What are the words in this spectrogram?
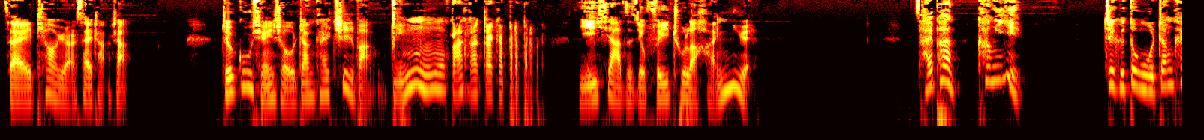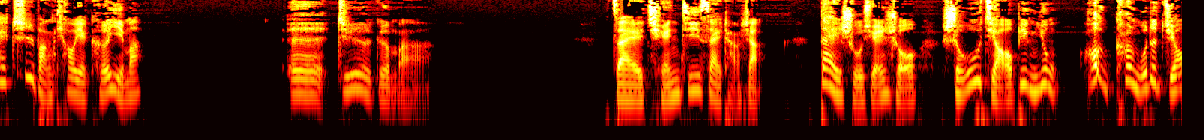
在跳远赛场上，鹧鸪选手张开翅膀，咚，嘎嘎嘎嘎巴拉巴拉，一下子就飞出了很远。裁判抗议：这个动物张开翅膀跳也可以吗？呃，这个嘛，在拳击赛场上，袋鼠选手手脚并用。啊！看我的脚，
